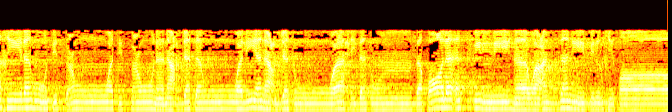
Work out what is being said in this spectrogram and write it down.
أخي له تسع وتسعون نعجة ولي نعجة واحدة فقال أكفلنيها وعزني في الخطاب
